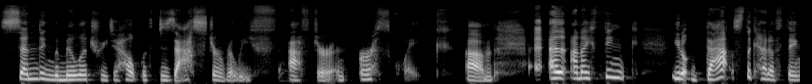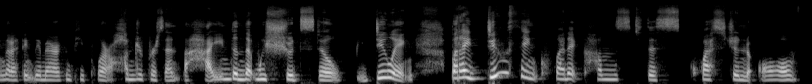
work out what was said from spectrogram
sending the military to help with disaster relief after an earthquake. Um, and, and I think you know, that's the kind of thing that I think the American people are 100% behind and that we should still be doing. But I do think when it comes to this question of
